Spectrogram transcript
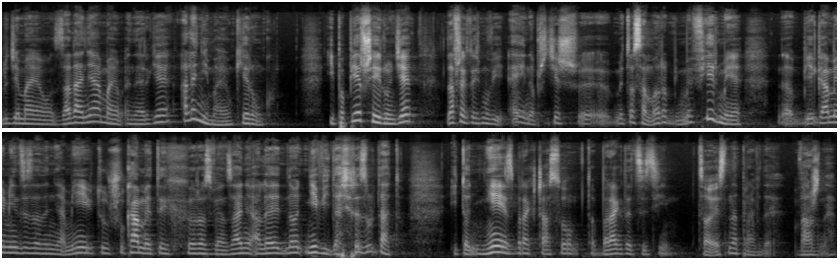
Ludzie mają zadania, mają energię, ale nie mają kierunku. I po pierwszej rundzie zawsze ktoś mówi: Ej, no przecież y, my to samo robimy w firmie. No, biegamy między zadaniami i tu szukamy tych rozwiązań, ale no, nie widać rezultatu. I to nie jest brak czasu, to brak decyzji, co jest naprawdę ważne.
